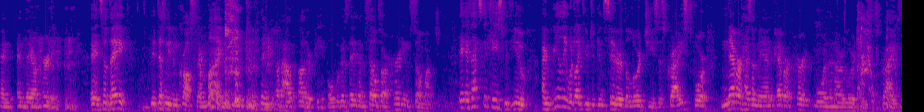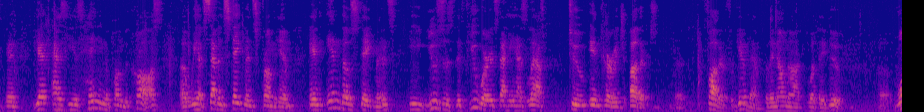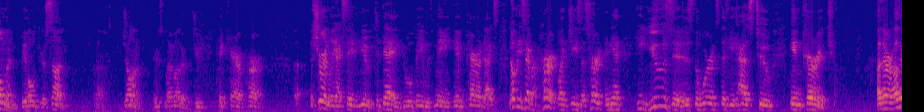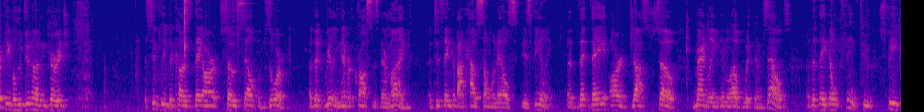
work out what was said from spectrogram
and, and they are hurting. And so they it doesn't even cross their mind to, to think about other people because they themselves are hurting so much. If that's the case with you, I really would like you to consider the Lord Jesus Christ, for never has a man ever hurt more than our Lord Jesus Christ. And yet, as he is hanging upon the cross, uh, we have seven statements from him, and in those statements, he uses the few words that he has left to encourage others. Father, forgive them, for they know not what they do. Uh, woman, behold your son. Uh, John, here's my mother. Would you take care of her? Uh, assuredly, I say to you, today you will be with me in paradise. Nobody's ever hurt like Jesus hurt, and yet he uses the words that he has to encourage. Uh, there are other people who do not encourage simply because they are so self absorbed that really never crosses their mind uh, to think about how someone else is feeling. Uh, that they are just so madly in love with themselves uh, that they don't think to speak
